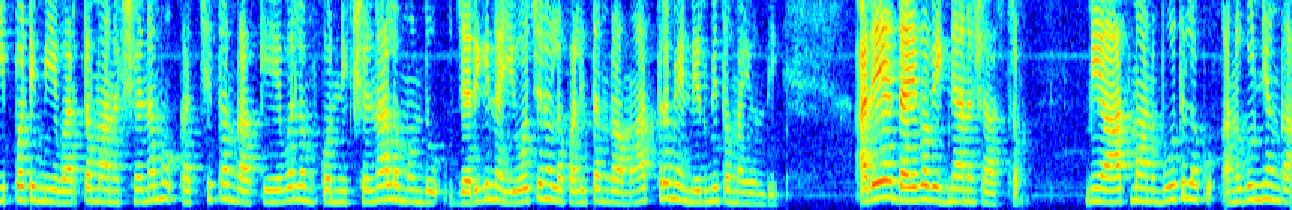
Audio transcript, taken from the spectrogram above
ఇప్పటి మీ వర్తమాన క్షణము ఖచ్చితంగా కేవలం కొన్ని క్షణాల ముందు జరిగిన యోచనల ఫలితంగా మాత్రమే నిర్మితమై ఉంది. అదే దైవ విజ్ఞాన శాస్త్రం. మీ ఆత్మానుభూతులకు అనుగుణ్యంగా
